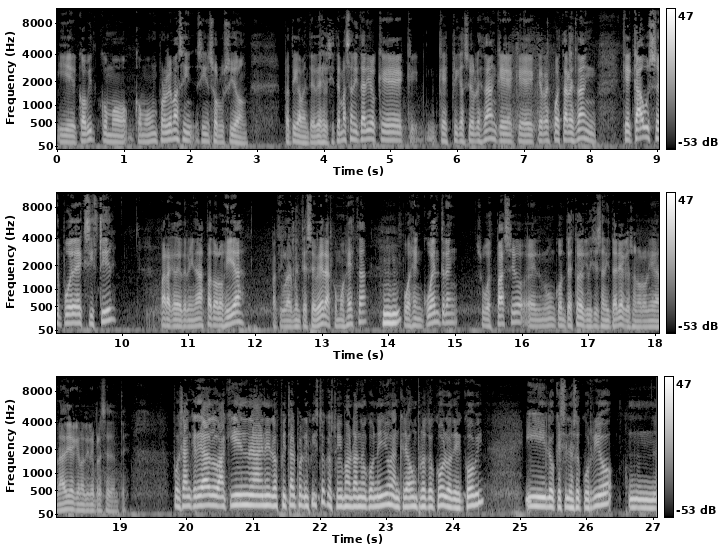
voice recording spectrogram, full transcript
y el COVID como, como un problema sin, sin solución prácticamente. Desde el sistema sanitario, ¿qué, qué, qué explicación les dan? ¿Qué, ¿Qué, qué, respuesta les dan? ¿Qué cauce puede existir para que determinadas patologías particularmente severas como es esta, uh -huh. pues encuentren su espacio en un contexto de crisis sanitaria que eso no lo niega nadie, que no tiene precedentes. Pues han creado aquí en, la, en el Hospital Polivisto, que estuvimos hablando con ellos, han creado un protocolo de COVID y lo que se les ocurrió mmm,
